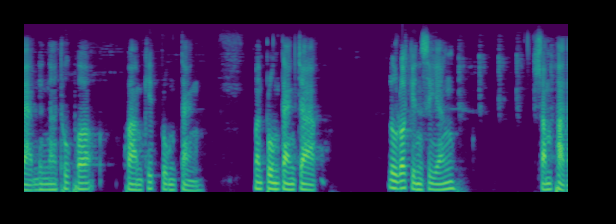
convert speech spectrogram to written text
แบบหนึ่งนะทุกเพราะความคิดปรุงแต่ง มันปรุงแต่งจากรูปรสกลิ่นเสียง สัมผัส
